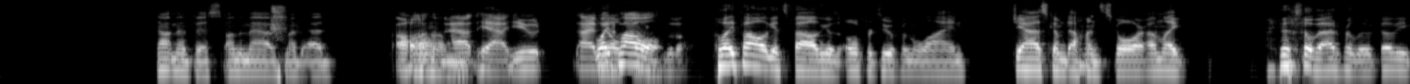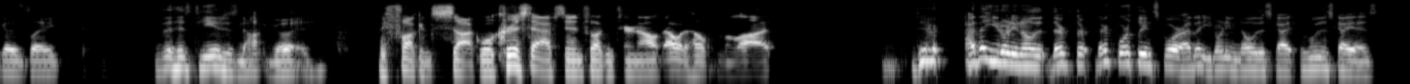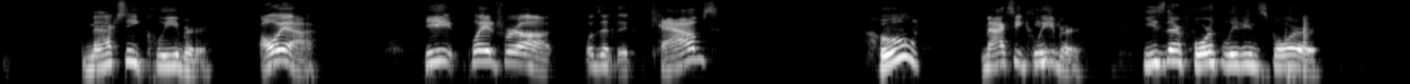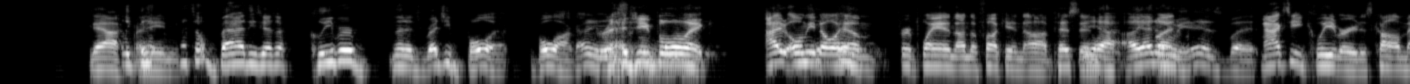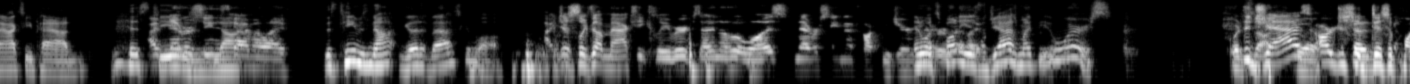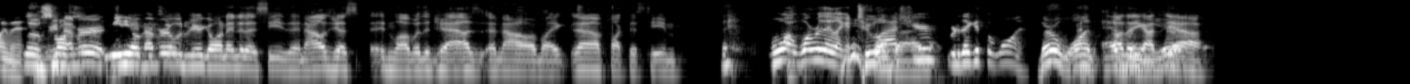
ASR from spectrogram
not Memphis, on the Mavs, my bad. oh, on the um, mat, yeah. You, I have Dwight no Powell. clue. Dwight Powell gets fouled and goes 0 for 2 from the line. Jazz come down and score. I'm like, I feel so bad for Luka because like the, his team is just not good. They fucking suck. Well, Kristaps didn't fucking turn out. That would have helped him a lot. They're I bet you don't even know that they're they're, they're fourth leading scorer. I bet you don't even know this guy who this guy is. Maxi Kleber. Oh yeah, he played for uh, was it the Cavs? Who? Maxi Kleber. He's their fourth leading scorer. Yeah, Like I mean that's how bad these guys are. Kleber, and then it's Reggie Bullock. Bullock. I don't even know Reggie name. Bullock. I only know him for playing on the fucking uh Pistons. Yeah, I, I know who he is, but Maxi Kleber, just call him Maxi Pad. this I've never is seen this guy in my life. This team's not good at basketball. I just looked up Maxi Kleber because I didn't know who it was. Never seen that fucking German. And what's funny is the. Jazz might be even worse. Which the sucks. Jazz yeah. are just a disappointment. Luke, It's the most remember, remember team. when we were going into the season? I was just in love with the Jazz, and now I'm like, nah, fuck this team. What what were they like a two so last bad. year? Or did they get the one? They're one Oh, every they got year, yeah.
